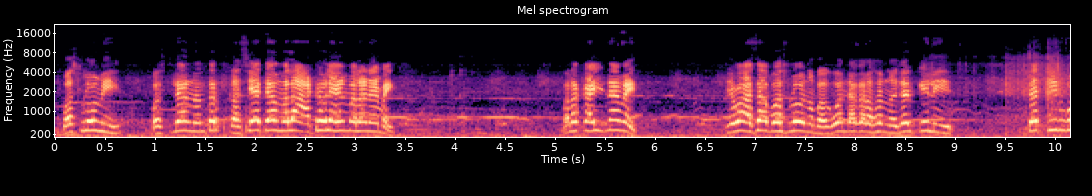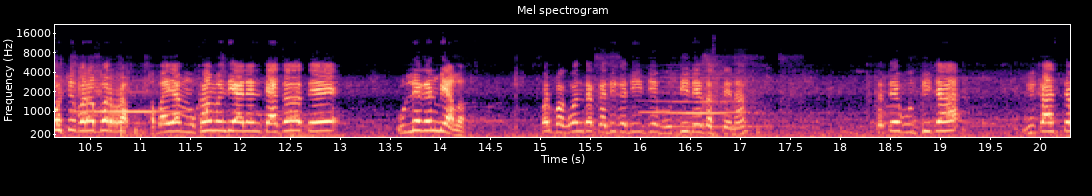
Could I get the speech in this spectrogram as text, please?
बसलो मी. बसल्यानंतर कशा त्या मला आठवल्या हे मला नाही माहीत. मला काहीच नाही माहीत. जेव्हा असा बसलो ना भगवंताकडे असं नजर केली त्या तीन गोष्टी बरोबर र- मुखामध्ये आल्या आणि त्याचं ते उल्लेखन बी आलं. पण भगवंत कधी कधी जे बुद्धी देत असते ना तर ते बुद्धीचा विकास ते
